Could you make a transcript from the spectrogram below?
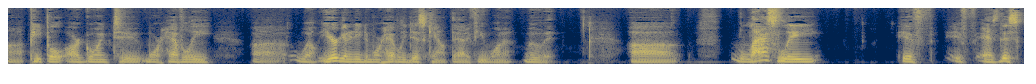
Uh, people are going to more heavily, uh, well, you're going to need to more heavily discount that if you want to move it. Uh, lastly, if if as this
